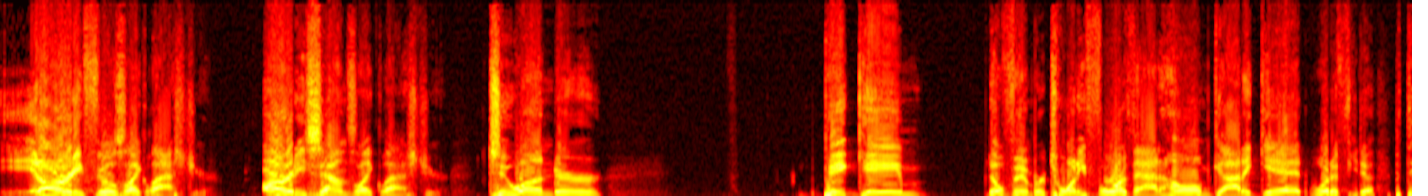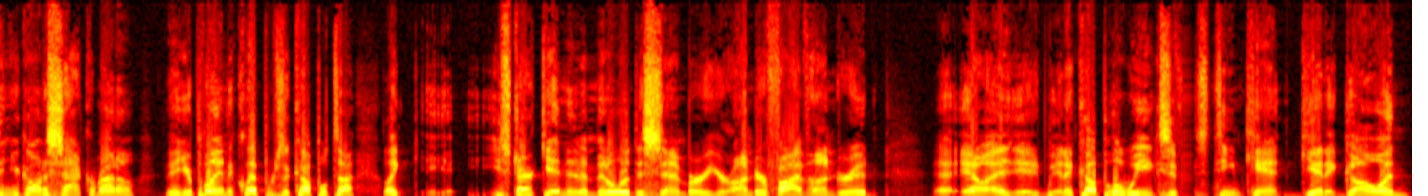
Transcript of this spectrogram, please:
it already feels like last year. Already sounds like last year. Two under, big game November 24th at home, got to get. What if you do? But then you're going to Sacramento. Then you're playing the Clippers a couple times. Like, you start getting in the middle of December, you're under 500. Uh, you know, in a couple of weeks, if this team can't get it going,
